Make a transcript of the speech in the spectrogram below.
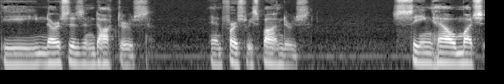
the nurses and doctors and first responders seeing how much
